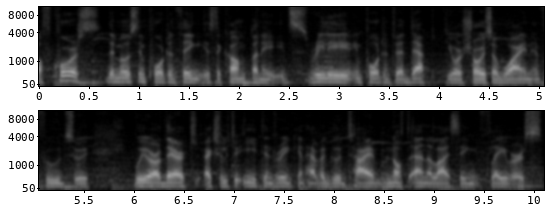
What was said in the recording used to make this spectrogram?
Of course, the most important thing is the company. It's really important to adapt your choice of wine and food so we are there to actually to eat and drink and have a good time, not analyzing flavors.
